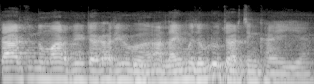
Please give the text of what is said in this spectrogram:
ચાર્જિંગ તો મારે વીસ ટકા રહ્યું આ લાઈવમાં જબરું ચાર્જિંગ ખાઈ ગયા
